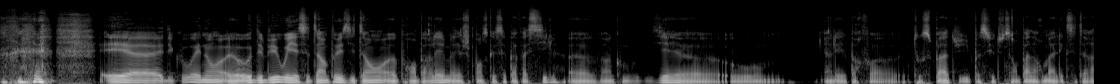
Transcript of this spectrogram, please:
et euh, du coup, et non, euh, au début, oui, c'était un peu hésitant pour en parler, mais je pense que c'est pas facile. comme vous disiez, au, allez, parfois, tous pas, tu, parce que tu te sens pas normal, etc.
